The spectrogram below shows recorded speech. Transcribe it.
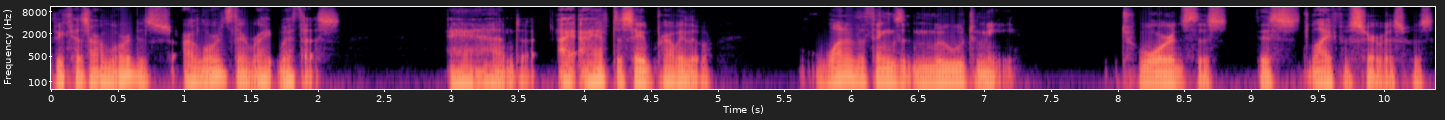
because our Lord is our Lord's there right with us. And I, I have to say, probably the one of the things that moved me towards this this life of service was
